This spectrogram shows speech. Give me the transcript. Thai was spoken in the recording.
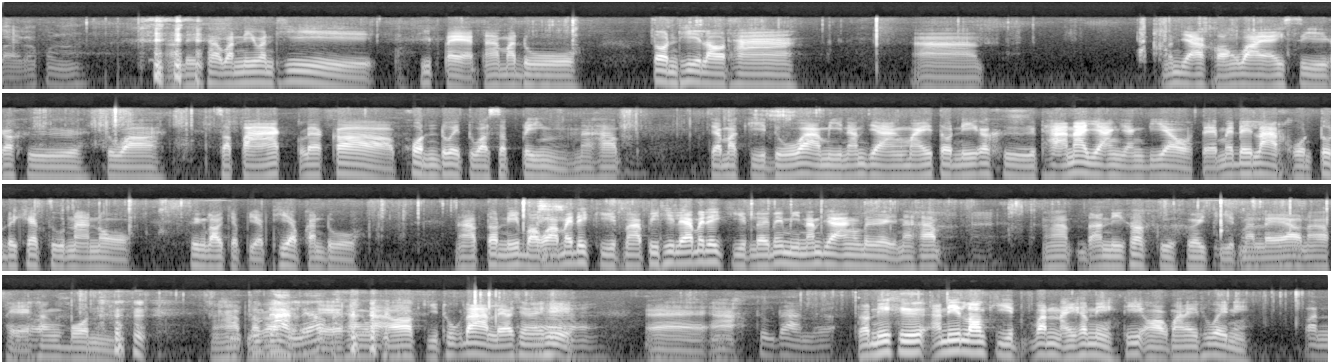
หลายแล้วพ่อเนอะอันนี้ครับวันนี้วันที่ที่แปดนะมาดูต้นที่เราทาอ่าน้ำยาของ YIC ก็คือตัวสปาร์คแล้วก็พ่นด้วยตัวสปริงนะครับ จะมากรีดดูว่ามีน้ำยางไหมต้นนี้ก็คือทาหน้ายางอย่างเดียว แต่ไม่ได้ลาดโคนต้นด้วยแคปซูลนาโน ซึ่งเราจะเปรียบเทียบกันดูนะครับต้นนี้บอกว่าไม่ได้กรีดมาปีที่แล้วไม่ได้กรีดเลยไม่มีน้ำยางเลยนะครับ นะครับ ด้านนี้ก็คือเคยกรีดมาแล้วนะครับ แผลข้างบนนะครับกรีดทุกด้านแล้ว แผลข้างล่างอ๋อกรีดทุกด้านแล้วใช่ไหมพี่อ่าอ่าอะทุกด้านแล้ว ตอนนี้คืออันนี้ลองกรีดวันไหนครับนี่ที่ออกมาในถ้วยนี่วัน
